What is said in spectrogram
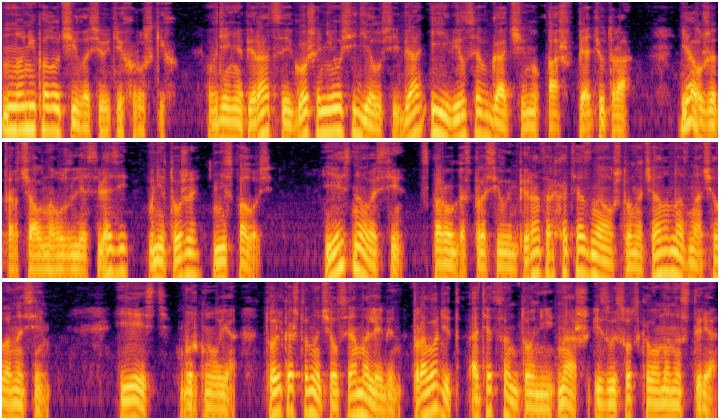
но не получилось у этих русских. В день операции Гоша не усидел у себя и явился в Гатчину аж в 5 утра. Я уже торчал на узле связи, мне тоже не спалось. «Есть новости?» – с порога спросил император, хотя знал, что начало назначило на 7. «Есть», – буркнул я. «Только что начался молебен. Проводит отец Антоний, наш, из Высоцкого монастыря.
